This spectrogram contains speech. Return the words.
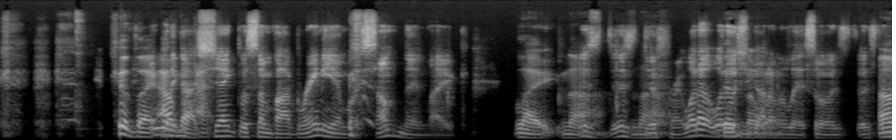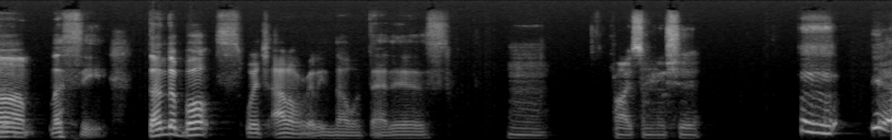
Cause like I'm- got I- shanked with some vibranium or something. Like like nah, it's, it's nah. different. What else? What There's else you no got way. on the list? Or it's, this Um, let's see. Thunderbolts, which I don't really know what that is. Hmm. Probably some new shit. yeah,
